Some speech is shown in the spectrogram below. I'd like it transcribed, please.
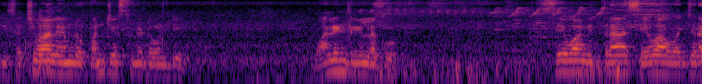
ఈ సచివాలయంలో పనిచేస్తున్నటువంటి వాలంటీర్లకు సేవామిత్ర సేవా వజ్ర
